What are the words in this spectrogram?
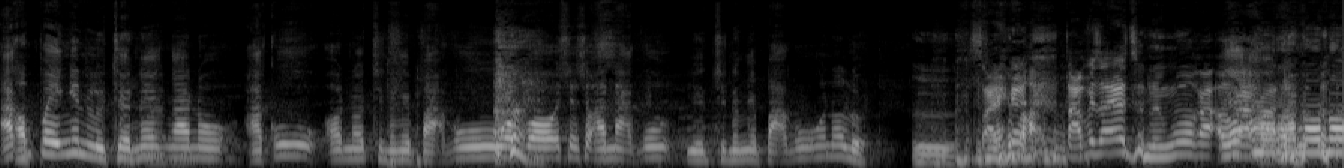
Aku pengen lho jene nganu, aku ana jenenge pakku apa sesuk anakku ya jenenge pakku ngono lho. Saya tapi saya jenengmu kak Eh, ora ono ono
